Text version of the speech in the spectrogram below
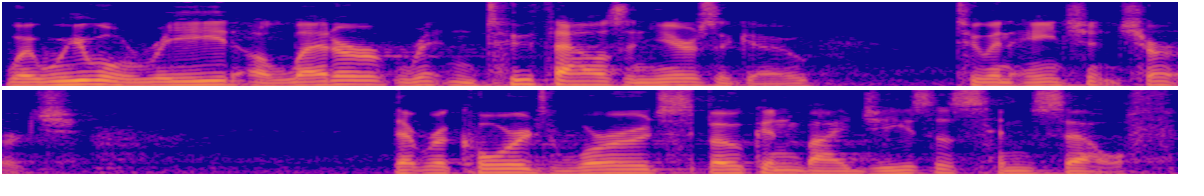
where we will read a letter written 2,000 years ago to an ancient church that records words spoken by Jesus himself.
